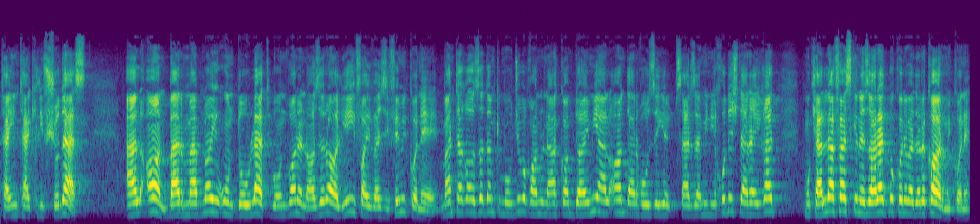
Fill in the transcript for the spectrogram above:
تعیین تکلیف شده است. الان بر مبنای اون دولت به عنوان ناظر عالیه ایفای وظیفه می‌کنه. منطقه آزادم که موجب قانون احکام دائمی الان در حوزه سرزمینی خودش در حقیقت مکلف است که نظارت بکنه و داره کار می‌کنه.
